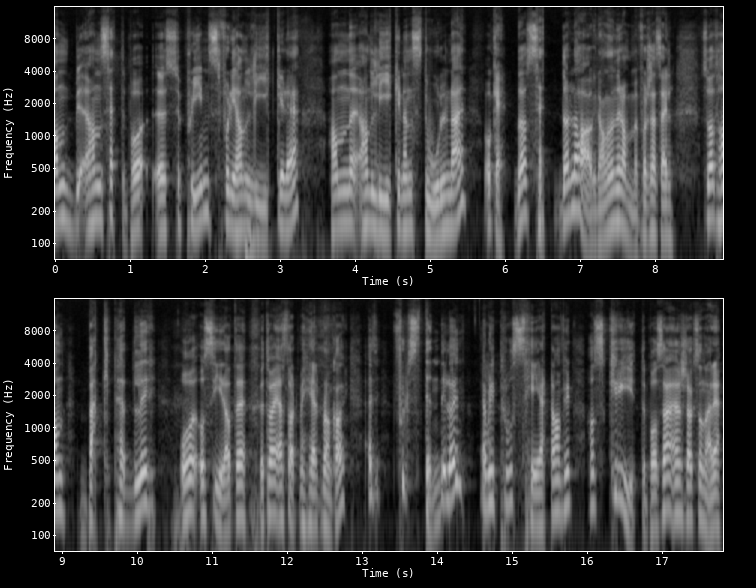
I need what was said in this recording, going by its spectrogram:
Han, han setter på uh, Supremes fordi han liker det. Han, han liker den stolen der. Ok, da, set, da lager han en ramme for seg selv. Så at han backpedler og, og sier at Vet du hva, jeg starter med helt blanke ark. Fullstendig løgn. Jeg blir provosert av han fyren. Han skryter på seg en slags sånn derre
